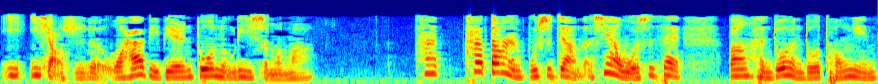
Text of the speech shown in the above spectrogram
一一小时的，我还要比别人多努力什么吗？他他当然不是这样的。现在我是在帮很多很多同年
